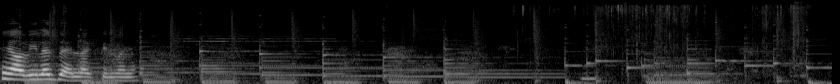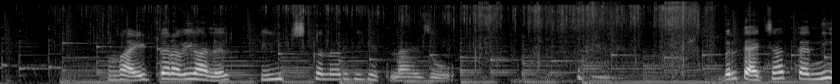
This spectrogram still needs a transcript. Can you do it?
हे अवीलाच जायला लागतील मला. व्हाईट तर अवी घालेल पीच कलर मी घेतला आहे जो. बरं त्याच्यात त्यांनी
